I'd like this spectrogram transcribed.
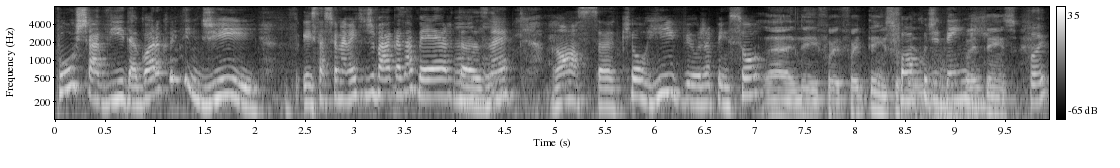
Puxa vida, agora que eu entendi. Estacionamento de vagas abertas, né? Nossa, que horrível, já pensou? É, foi, foi tenso Foco mesmo. de dengue. Foi tenso. Foi?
